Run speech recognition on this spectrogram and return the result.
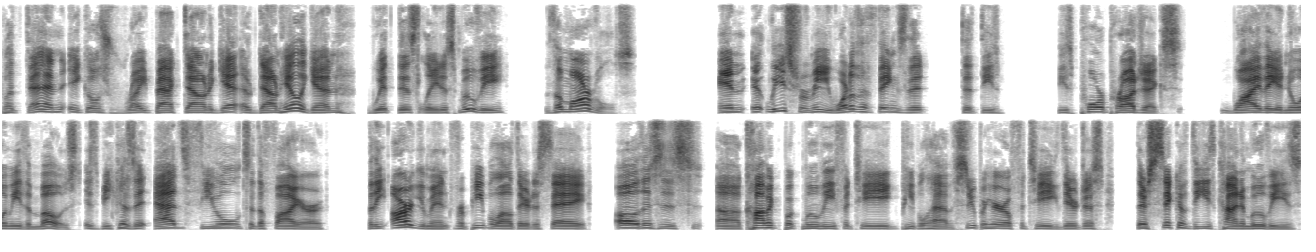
But then it goes right back down again, uh, downhill again with this latest movie, The Marvels. And at least for me, one of the things that that these these poor projects why they annoy me the most is because it adds fuel to the fire for the argument for people out there to say, "Oh, this is uh, comic book movie fatigue. People have superhero fatigue. They're just they're sick of these kind of movies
